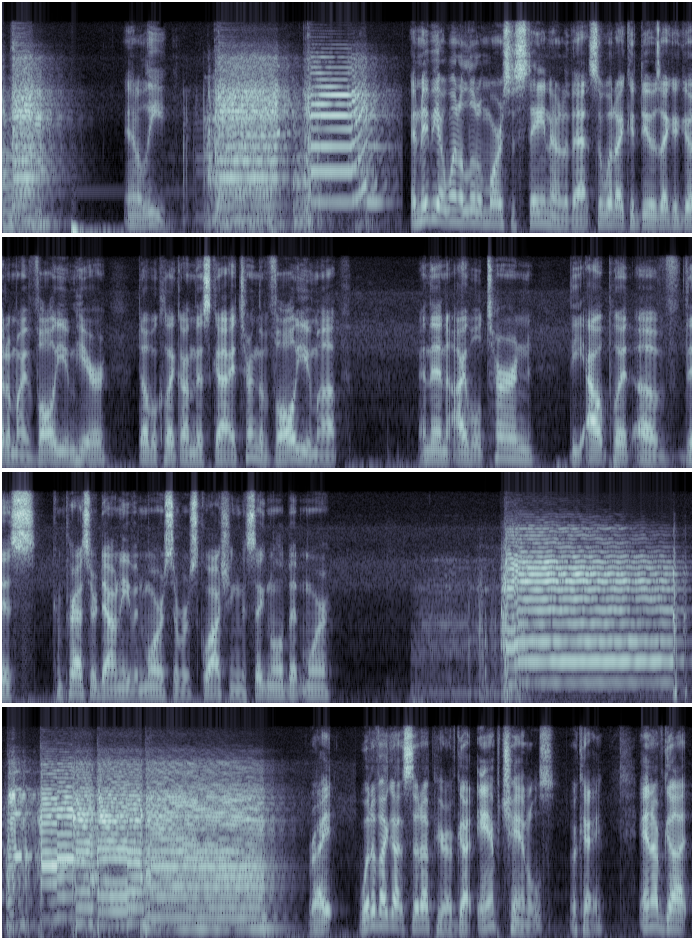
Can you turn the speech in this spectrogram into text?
and a lead. And maybe I want a little more sustain out of that. So what I could do is I could go to my volume here, double click on this guy, turn the volume up, and then I will turn the output of this compressor down even more so we're squashing the signal a bit more. Right? What have I got set up here? I've got amp channels, okay, and I've got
